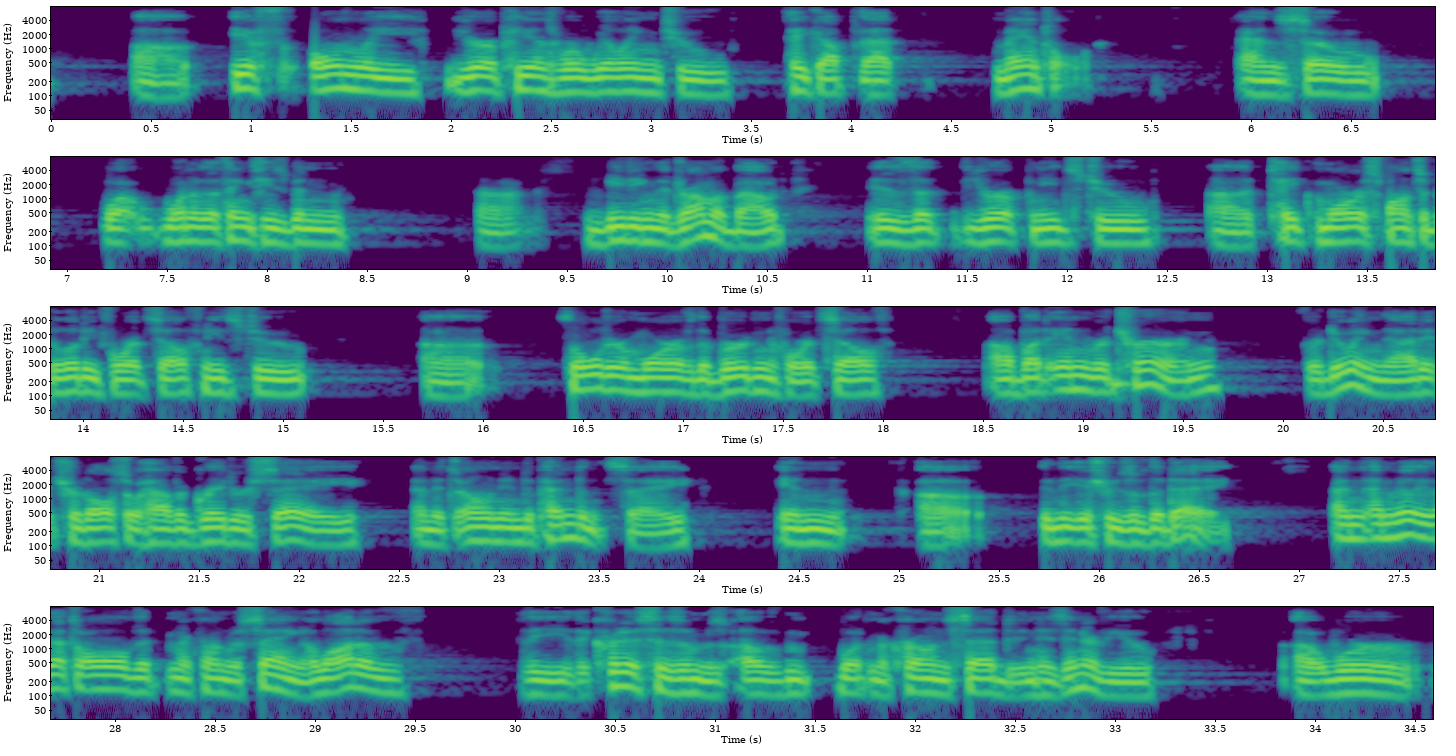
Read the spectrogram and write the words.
uh, if only Europeans were willing to take up that mantle. And so, what one of the things he's been uh, beating the drum about is that Europe needs to uh, take more responsibility for itself, needs to uh, shoulder more of the burden for itself. Uh, but in return for doing that, it should also have a greater say and its own independent say in uh, in the issues of the day. And and really, that's all that Macron was saying. A lot of the the criticisms of what Macron said in his interview uh, were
